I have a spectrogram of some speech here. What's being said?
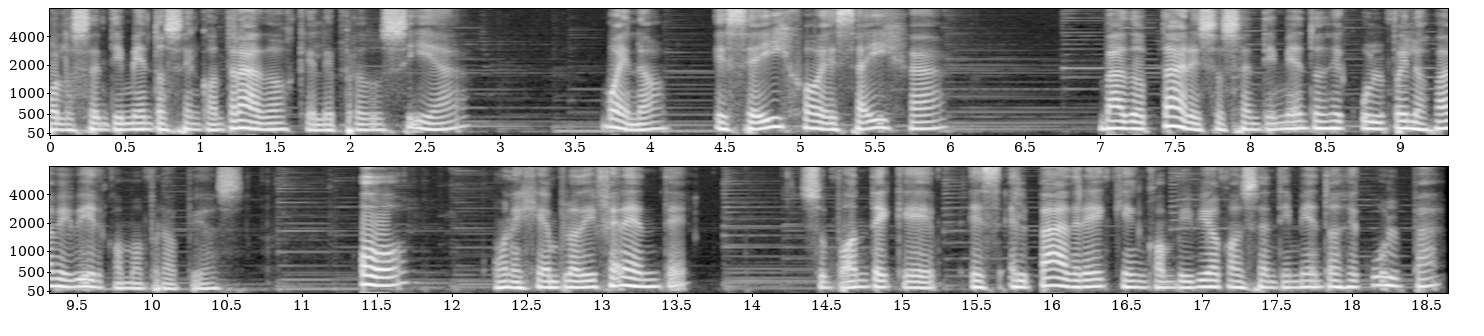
por los sentimientos encontrados que le producía, bueno, ese hijo, esa hija, va a adoptar esos sentimientos de culpa y los va a vivir como propios. O, un ejemplo diferente, suponte que es el padre quien convivió con sentimientos de culpa,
